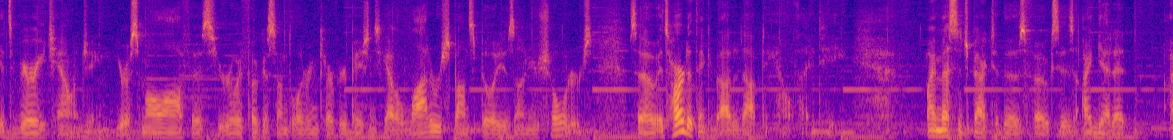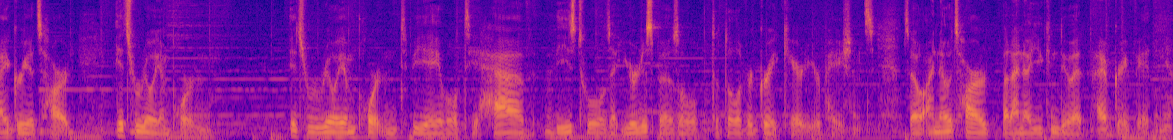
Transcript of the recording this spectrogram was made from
it's very challenging. You're a small office, you're really focused on delivering care for your patients, you got a lot of responsibilities on your shoulders. So it's hard to think about adopting health IT. My message back to those folks is I get it, I agree it's hard. It's really important. It's really important to be able to have these tools at your disposal to deliver great care to your patients. So I know it's hard, but I know you can do it. I have great faith in you.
